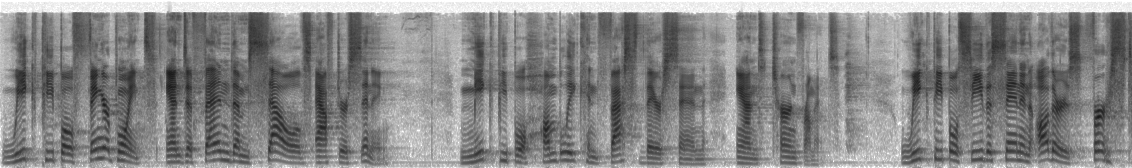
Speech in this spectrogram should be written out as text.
Weak people finger point and defend themselves after sinning. Meek people humbly confess their sin and turn from it. Weak people see the sin in others first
